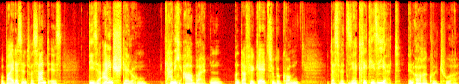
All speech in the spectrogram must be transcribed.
Wobei das interessant ist, diese Einstellung, gar nicht arbeiten und dafür Geld zu bekommen, das wird sehr kritisiert in eurer Kultur.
